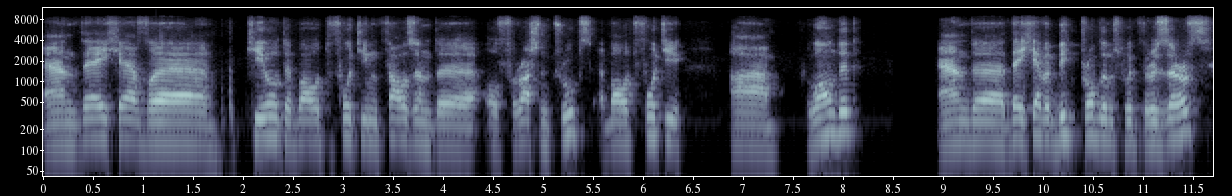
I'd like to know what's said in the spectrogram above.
and they have uh, killed about 14,000 of Russian troops, about 40 are wounded, and they have a big problems with reserves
